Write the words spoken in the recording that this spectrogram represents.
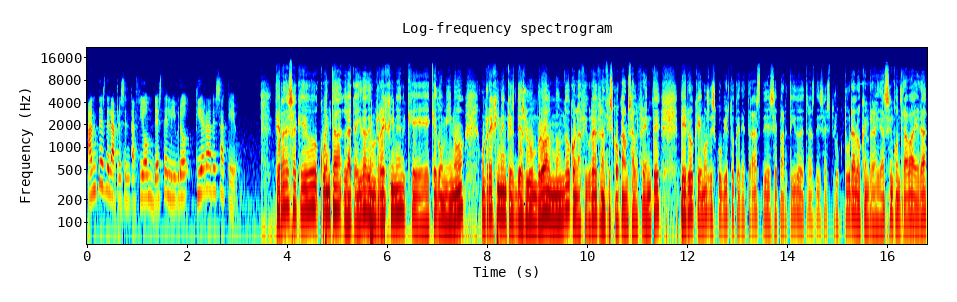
antes de la presentación de este libro Tierra de Saqueo. Tierra de Saqueo cuenta la caída de un régimen que, dominó, un régimen que deslumbró al mundo con la figura de Francisco Camps al frente, pero que hemos descubierto que detrás de ese partido, detrás de esa estructura, lo que en realidad se encontraba era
